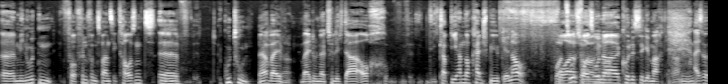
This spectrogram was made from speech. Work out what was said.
äh, Minuten vor 25.000 äh, gut tun, ne? weil weil du natürlich da auch, ich glaube, die haben noch kein Spiel Genau. vor, Vor vor, so einer gemacht. Kulisse gemacht. Also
